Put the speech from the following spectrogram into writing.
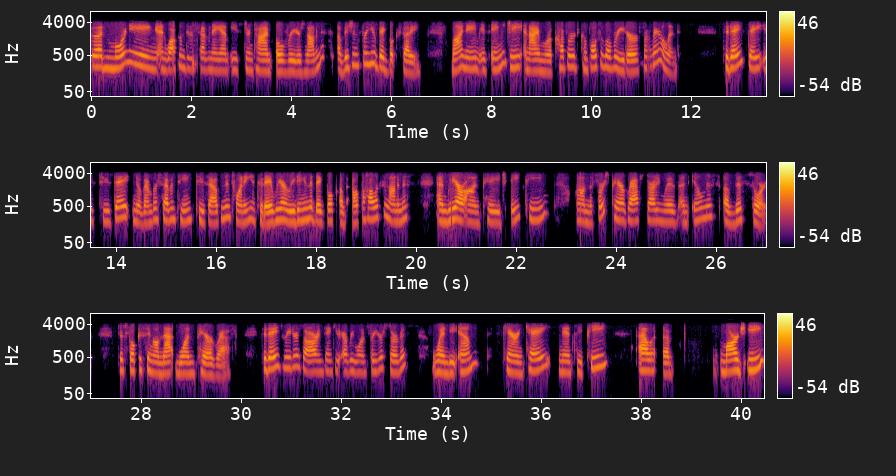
Good morning and welcome to the 7 a.m. Eastern Time Overeaters Anonymous, a Vision for You Big Book study. My name is Amy G, and I am a recovered compulsive overeater from Maryland. Today's date is Tuesday, November 17, 2020, and today we are reading in the Big Book of Alcoholics Anonymous, and we are on page 18 on the first paragraph, starting with an illness of this sort, just focusing on that one paragraph. Today's readers are, and thank you everyone for your service, Wendy M., Karen K., Nancy P., Al, uh, Marge E.,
